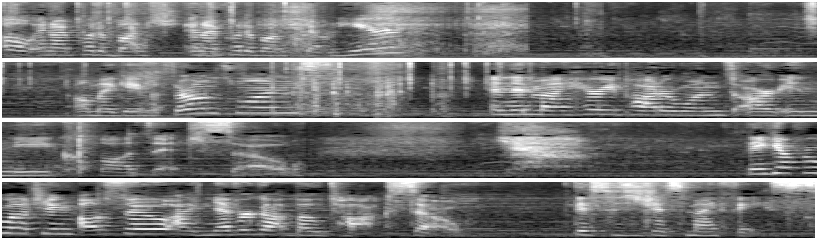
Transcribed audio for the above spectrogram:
Oh, and I put a bunch. And I put a bunch down here. All my Game of Thrones ones. And then my Harry Potter ones are in the closet. So, yeah. Thank y'all for watching. Also, I never got Botox, so this is just my face.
